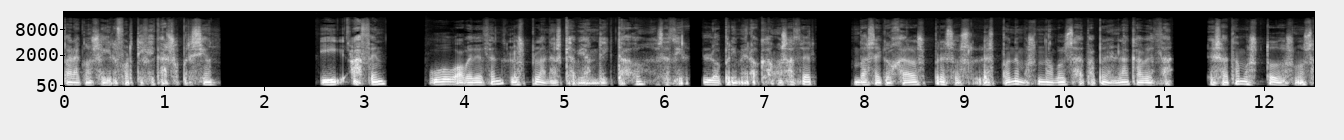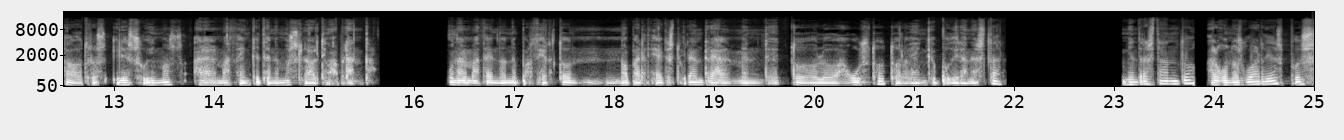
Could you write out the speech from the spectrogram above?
para conseguir fortificar su prisión. Y hacen o obedecen los planes que habían dictado. Es decir, lo primero que vamos a hacer va a coger a los presos, les ponemos una bolsa de papel en la cabeza, les atamos todos unos a otros y les subimos al almacén que tenemos en la última planta. Un almacén donde, por cierto, no parecía que estuvieran realmente todo lo a gusto, todo lo bien que pudieran estar. Mientras tanto, algunos guardias pues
